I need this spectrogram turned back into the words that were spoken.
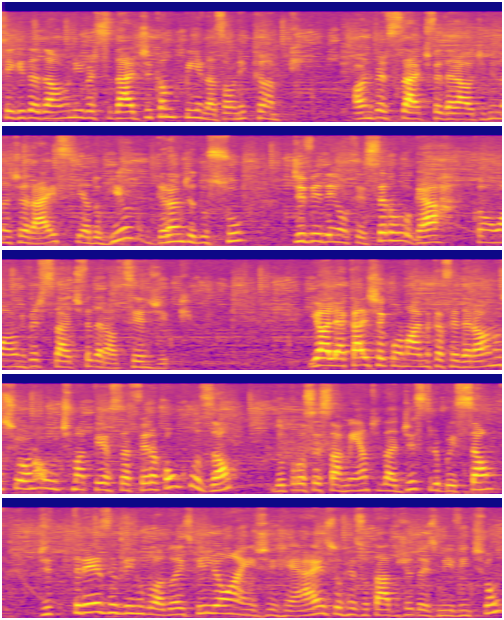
seguida da Universidade de Campinas, a Unicamp. A Universidade Federal de Minas Gerais e a do Rio Grande do Sul dividem o terceiro lugar com a Universidade Federal de Sergipe. E olha, a Caixa Econômica Federal anunciou na última terça-feira a conclusão do processamento da distribuição de 13,2 bilhões de reais do resultado de 2021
